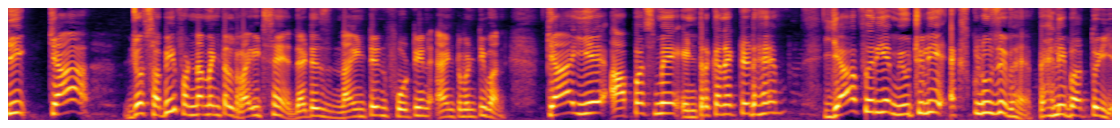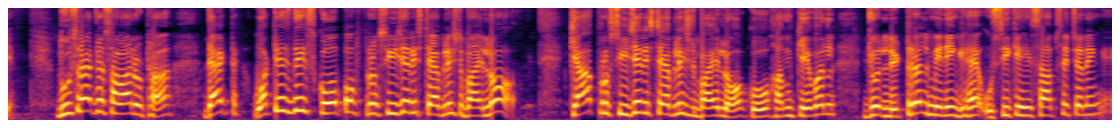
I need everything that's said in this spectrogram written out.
कि क्या जो सभी फंडामेंटल राइट्स हैं दैट इज़ 19, 14 एंड 21 क्या ये आपस में इंटरकनेक्टेड हैं? या फिर ये म्यूचुअली एक्सक्लूसिव हैं? पहली बात तो ये। दूसरा जो सवाल उठा that what is the scope of procedure established by law क्या प्रोसीजर इस्टेब्लिश्ड बाय लॉ को हम केवल जो लिटरल मीनिंग है उसी के हिसाब से चलेंगे?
